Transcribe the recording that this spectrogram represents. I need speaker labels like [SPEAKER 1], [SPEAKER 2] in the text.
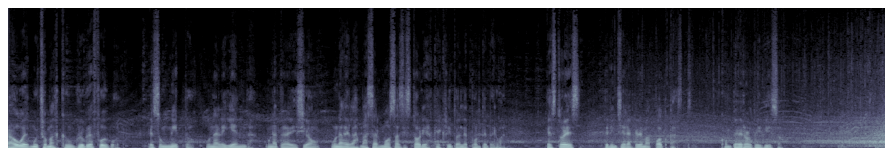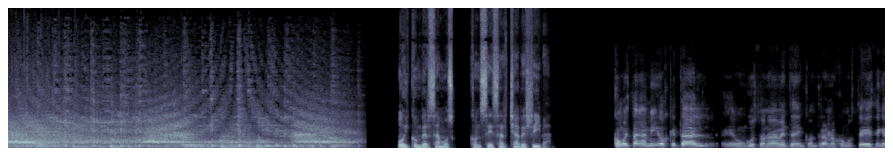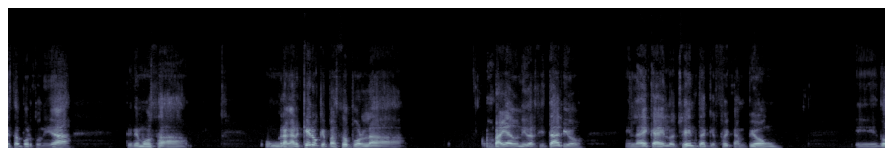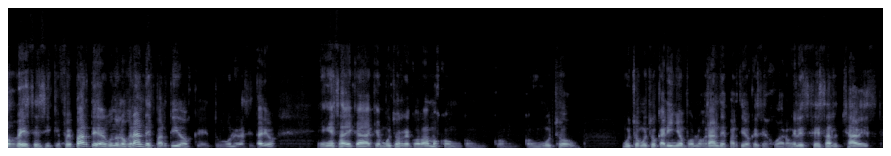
[SPEAKER 1] La U es mucho más que un club de fútbol. Es un mito, una leyenda, una tradición, una de las más hermosas historias que ha escrito el deporte peruano. Esto es Trinchera Crema Podcast con Pedro Ortiz
[SPEAKER 2] Hoy conversamos con César Chávez Riva.
[SPEAKER 3] ¿Cómo están amigos? ¿Qué tal? Eh, un gusto nuevamente de encontrarnos con ustedes en esta oportunidad. Tenemos a un gran arquero que pasó por la valla de universitario en la década del 80, que fue campeón eh, dos veces y que fue parte de algunos de los grandes partidos que tuvo universitario en esa década que muchos recordamos con, mucho, mucho, mucho cariño por los grandes partidos que se jugaron. Él es César Chávez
